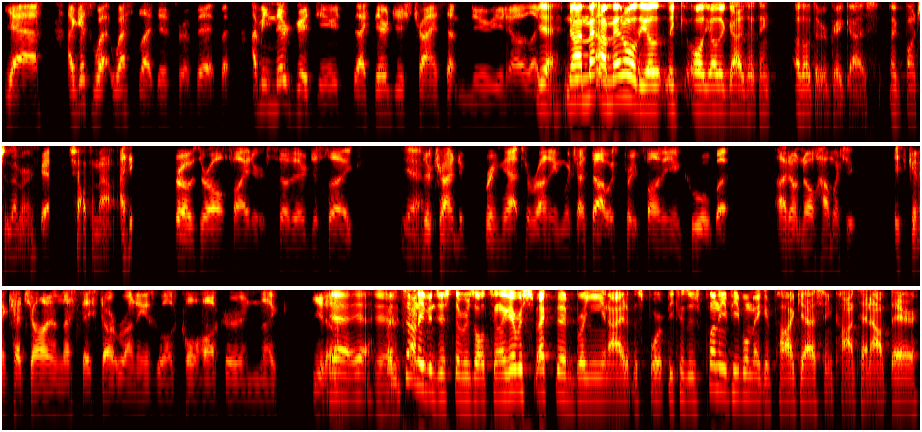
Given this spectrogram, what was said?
Yeah, I guess West Westfly did for a bit, but I mean they're good dudes. Like they're just trying something new, you know. Like yeah, no, I met I met all the other like all the other guys. I think I thought they were great guys. Like a bunch of them are Yeah. shot them out. I- think pros are all fighters, so they're just like Yeah, they're trying to bring that to running, which I thought was pretty funny and cool. But I don't know how much it, it's going to catch on unless they start running as well as Cole Hocker and like you know. Yeah, yeah, Yeah. But it's not even just the results thing. Like I respect the bringing an eye to the sport because there's plenty of people making podcasts and content out there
